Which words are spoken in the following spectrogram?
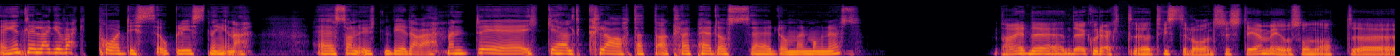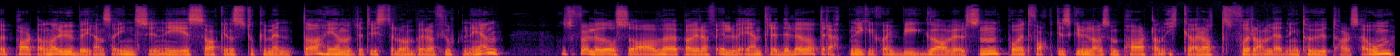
egentlig legge vekt på disse opplysningene sånn uten videre. Men det er ikke helt klart etter Klaipedos-dommen, Magnus? Nei, det, det, er korrekt. Eh, tvistelovens system er jo sånn at uh, partene har ubegrensa innsyn i sakens dokumenter i henhold til tvisteloven § 14-1. Og så følger det også av eh, paragraf 11-1 tredje ledd at retten ikke kan bygge avgjørelsen på et faktisk grunnlag som partene ikke har hatt foranledning til å uttale seg om.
